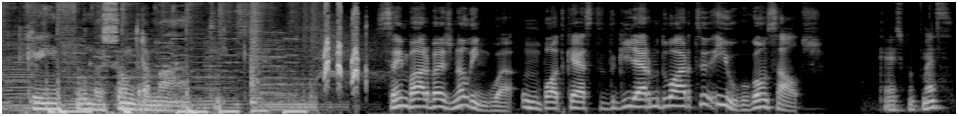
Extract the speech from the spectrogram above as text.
que informação dramática. Sem Barbas na Língua, um podcast de Guilherme Duarte e Hugo Gonçalves. Queres que eu comece?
